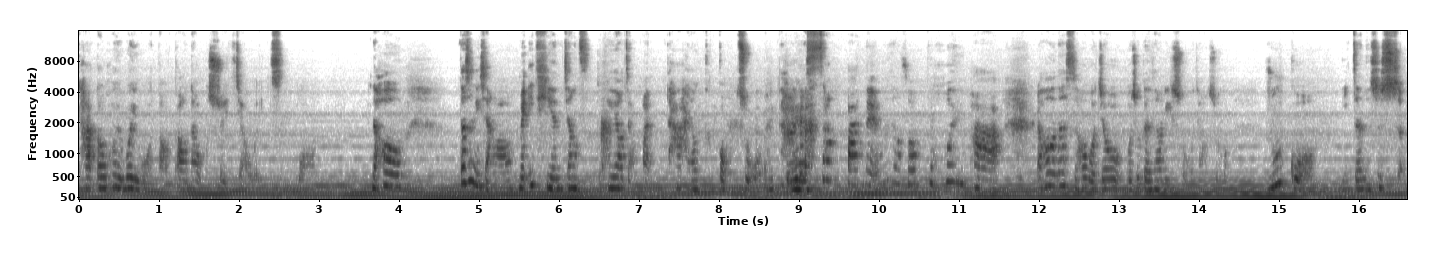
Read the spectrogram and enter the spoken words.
他，他都会为我祷告到我睡觉为止。哇！然后，但是你想哦，每一天这样子他要怎么办？他还要工作，他还要上我想说不会吧？然后那时候我就我就跟上帝说，我讲说，如果你真的是神，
